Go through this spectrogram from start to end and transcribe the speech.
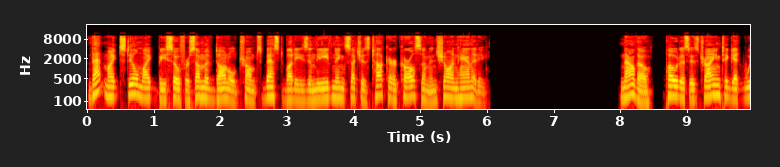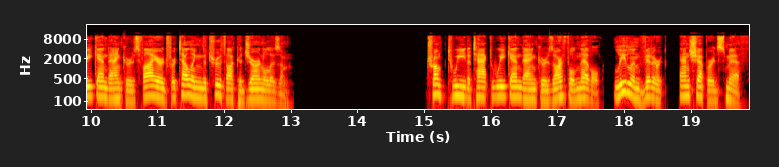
That might still might be so for some of Donald Trump's best buddies in the evening such as Tucker Carlson and Sean Hannity. Now though, POTUS is trying to get weekend anchors fired for telling the truth aka journalism. Trump tweet attacked weekend anchors Arthel Neville, Leland Vittert, and Shepard Smith.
